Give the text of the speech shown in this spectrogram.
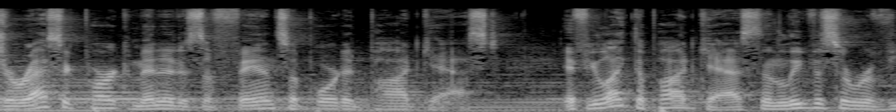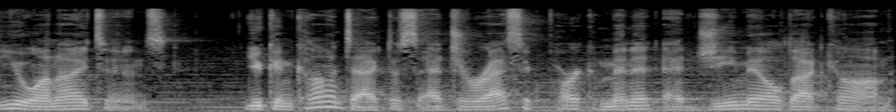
Jurassic Park Minute is a fan supported podcast. If you like the podcast, then leave us a review on iTunes. You can contact us at JurassicParkMinute at gmail.com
